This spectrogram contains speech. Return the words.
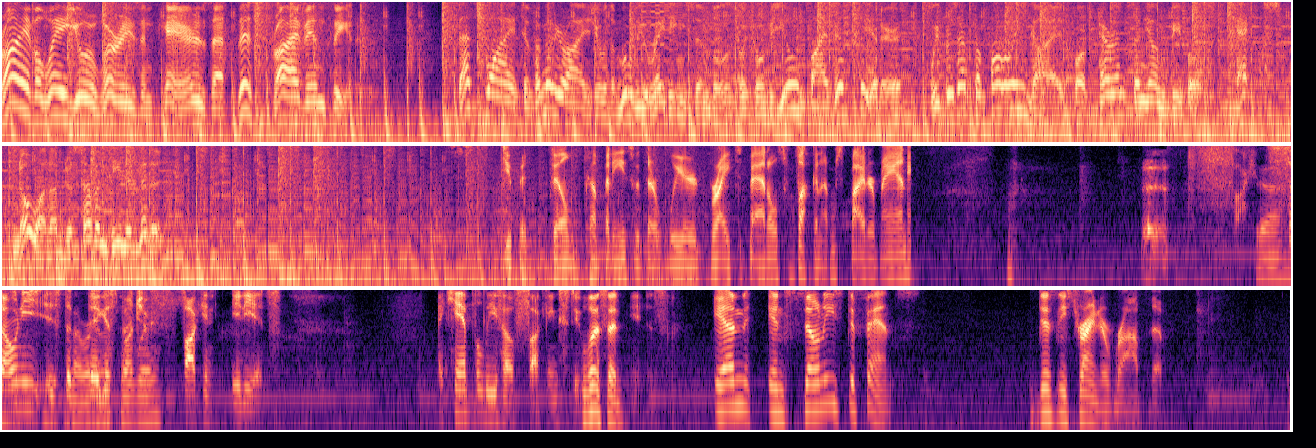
Drive away your worries and cares at this drive-in theater. That's why, to familiarize you with the movie rating symbols which will be used by this theater, we present the following guide for parents and young people. X, no one under 17 admitted. Stupid film companies with their weird rights battles fucking up Spider-Man. Fuck. Yeah. Sony is the that where we're biggest gonna bunch of fucking idiots. I can't believe how fucking stupid Listen. it is. In in Sony's defense, Disney's trying to rob them.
